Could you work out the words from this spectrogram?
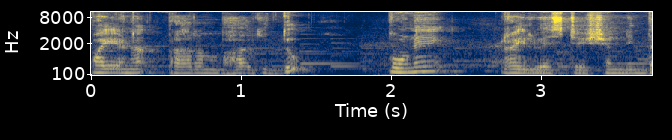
ಪಯಣ ಪ್ರಾರಂಭ ಆಗಿದ್ದು ಪುಣೆ ರೈಲ್ವೆ ಸ್ಟೇಷನ್ನಿಂದ.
